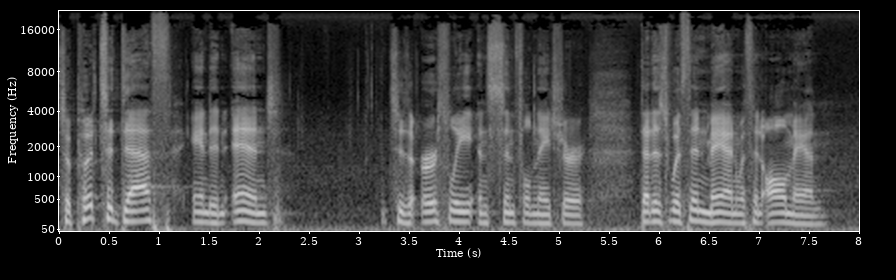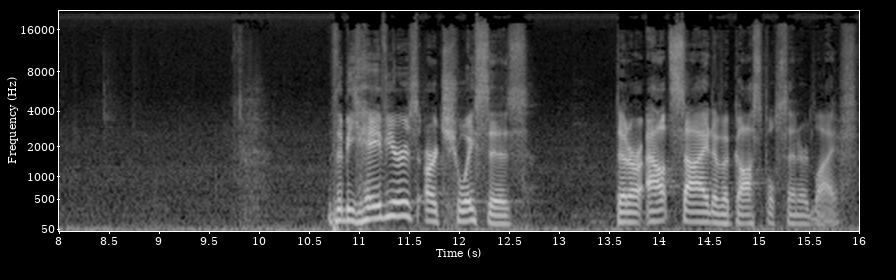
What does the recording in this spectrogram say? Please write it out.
to put to death and an end to the earthly and sinful nature that is within man, within all man. The behaviors are choices that are outside of a gospel centered life.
